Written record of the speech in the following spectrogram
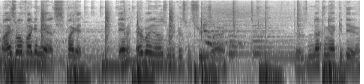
Might as well fucking dance. Fuck it. Damn it. Everybody knows where the Christmas trees are. There's nothing I could do.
